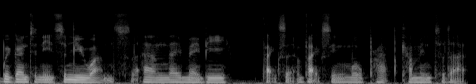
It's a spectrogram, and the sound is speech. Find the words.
we're going to need some new ones, and they may be vaccine, vaccine will perhaps come into that.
